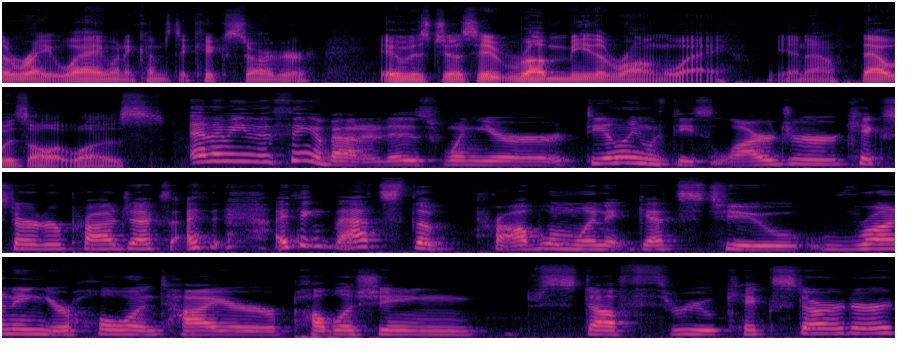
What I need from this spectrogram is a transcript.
the right way when it comes to Kickstarter. It was just it rubbed me the wrong way, you know. That was all it was. And I mean, the thing about it is when you're dealing with these larger Kickstarter projects, I, th- I think that's the problem when it gets to running your whole entire publishing stuff through Kickstarter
